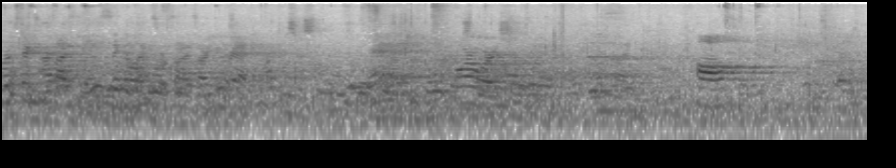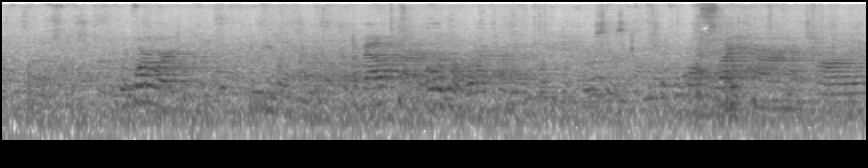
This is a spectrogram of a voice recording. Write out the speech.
First exercise, exercise. Are you ready? Forward. Halt. Forward. About turn. Right turn.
